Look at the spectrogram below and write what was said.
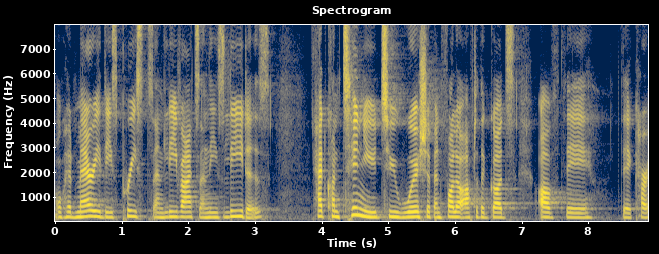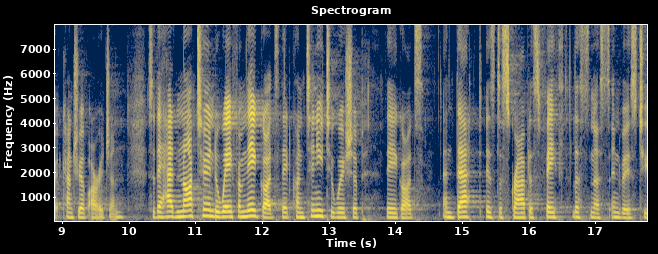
or had married these priests and Levites and these leaders had continued to worship and follow after the gods of their, their country of origin. So they had not turned away from their gods, they'd continued to worship their gods. And that is described as faithlessness in verse 2.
